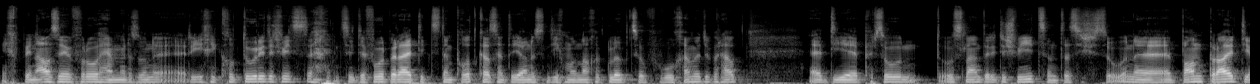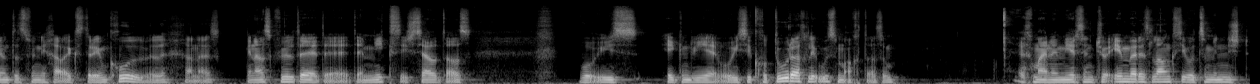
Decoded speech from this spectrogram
ich bin auch sehr froh, haben wir so eine reiche Kultur in der Schweiz. in der Vorbereitung zu dem Podcast haben Janus und ich mal nachgeschaut, so, von wo kommen wir überhaupt äh, die Person, die Ausländer in der Schweiz und das ist so eine Bandbreite und das finde ich auch extrem cool, weil ich habe genau das Gefühl, der, der, der Mix ist auch das, wo uns irgendwie, wo unsere Kultur auch ein bisschen ausmacht. Also, ich meine, wir sind schon immer ein Land gewesen, wo zumindest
